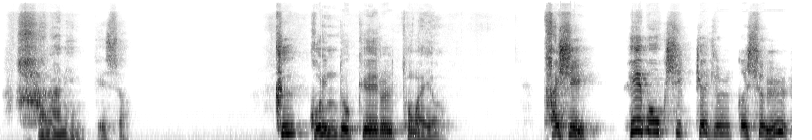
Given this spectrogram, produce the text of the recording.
하나님께서 그 고린도 교회를 통하여 다시 회복시켜 줄 것을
